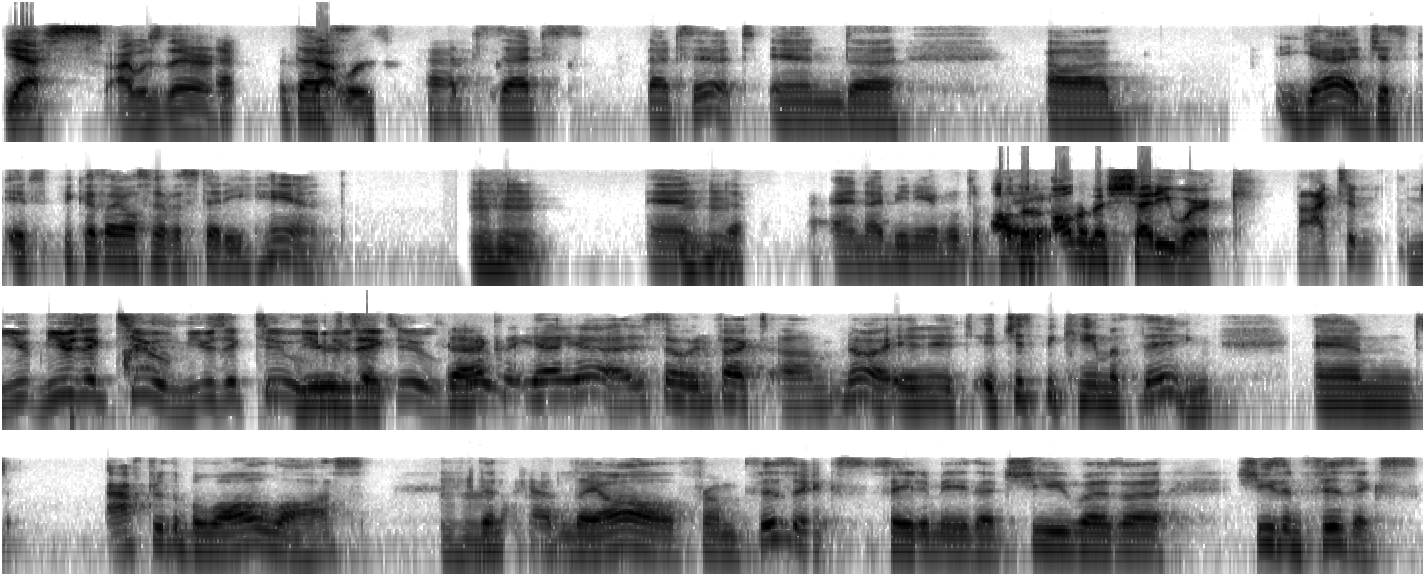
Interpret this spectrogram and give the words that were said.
Yes, I was there. That, that was that's that's that's it. And uh, uh, yeah, it just it's because I also have a steady hand. Mm-hmm. And mm-hmm. Uh, and I've been able to play all the all the machete work. Back to mu- music too, music too, music, music too. Exactly. Yeah, yeah. So in fact, um, no, it, it it just became a thing, and after the Bilal loss, mm-hmm. then I had Leal from physics say to me that she was a she's in physics.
